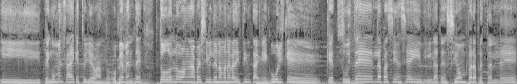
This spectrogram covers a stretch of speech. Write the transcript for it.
Y tengo un mensaje que estoy llevando. Obviamente, Definitivo. todos lo van a percibir de una manera distinta. Qué cool que, que tuviste la paciencia y, y la atención para prestarle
